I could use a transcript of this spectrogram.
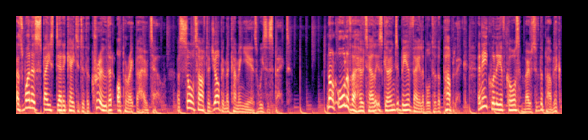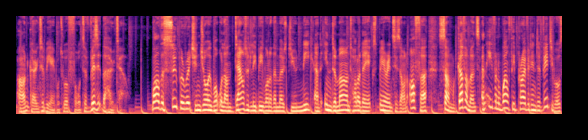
as well as space dedicated to the crew that operate the hotel. A sought-after job in the coming years, we suspect. Not all of the hotel is going to be available to the public, and equally, of course, most of the public aren't going to be able to afford to visit the hotel. While the super rich enjoy what will undoubtedly be one of the most unique and in-demand holiday experiences on offer, some governments and even wealthy private individuals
